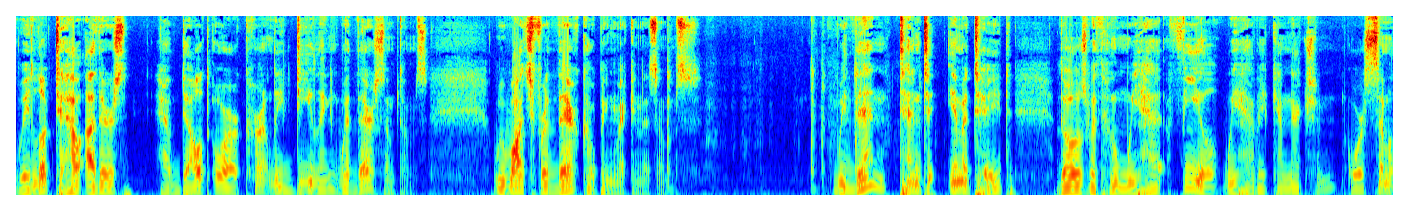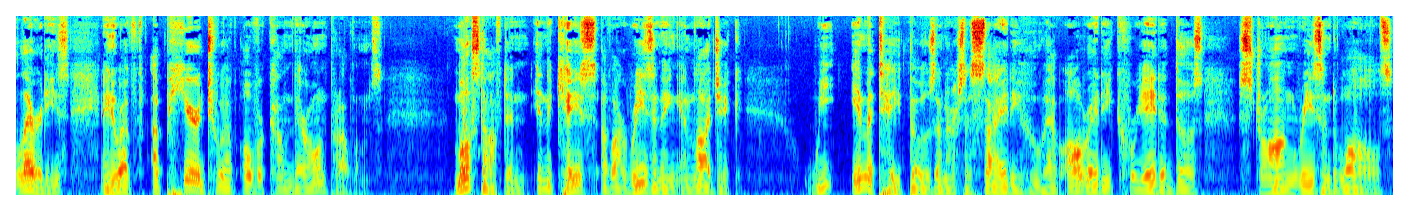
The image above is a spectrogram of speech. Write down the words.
we look to how others have dealt or are currently dealing with their symptoms. We watch for their coping mechanisms. We then tend to imitate those with whom we ha- feel we have a connection or similarities and who have appeared to have overcome their own problems. Most often, in the case of our reasoning and logic, we imitate those in our society who have already created those strong reasoned walls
